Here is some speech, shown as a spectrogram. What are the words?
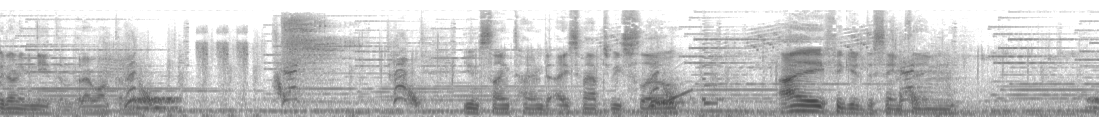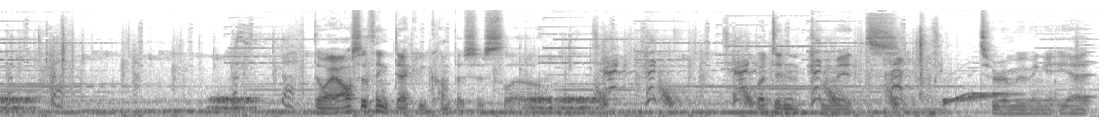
Probably don't even need them, but I want them. You assign time to ice map to be slow. I figured the same thing. Though I also think Deku Compass is slow. But didn't commit to removing it yet.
